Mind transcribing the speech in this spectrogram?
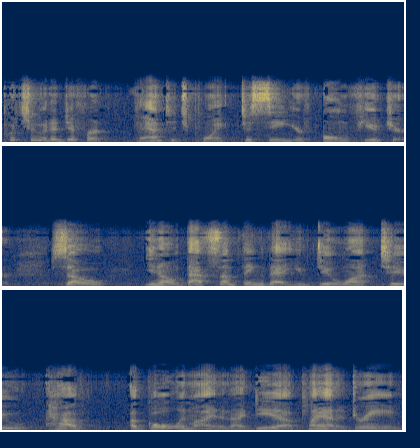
puts you at a different vantage point to see your own future. So, you know, that's something that you do want to have a goal in mind, an idea, a plan, a dream,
